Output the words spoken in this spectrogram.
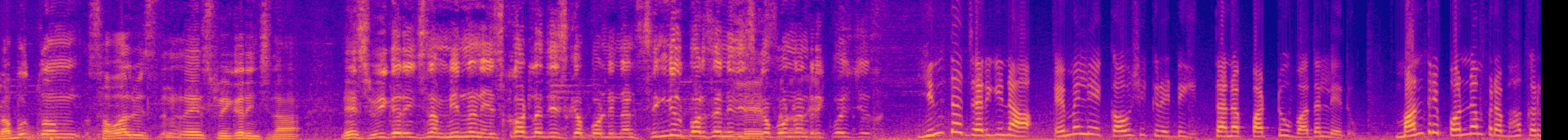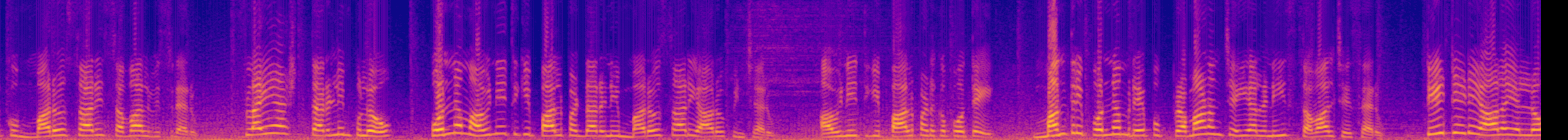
ప్రభుత్వం సవాల్ విసిరి నేను స్వీకరించిన నేను స్వీకరించిన మీరు నన్ను ఎస్కాట్లో తీసుకపోండి నన్ను సింగిల్ పర్సన్ తీసుకపోండి అని రిక్వెస్ట్ చేస్తాను ఇంత జరిగినా ఎమ్మెల్యే కౌశిక్ రెడ్డి తన పట్టు వదల్లేదు. మంత్రి పొన్నం ప్రభాకర్కు మరోసారి సవాల్ విసిరారు. ఫ్లై యాష్ తరలింపులో పొన్నం అవినీతికి పాల్పడ్డారని మరోసారి ఆరోపించారు. అవినీతికి పాల్పడకపోతే మంత్రి పొన్నం రేపు ప్రమాణం చేయాలని సవాల్ చేశారు. టీటీడీ ఆలయంలో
